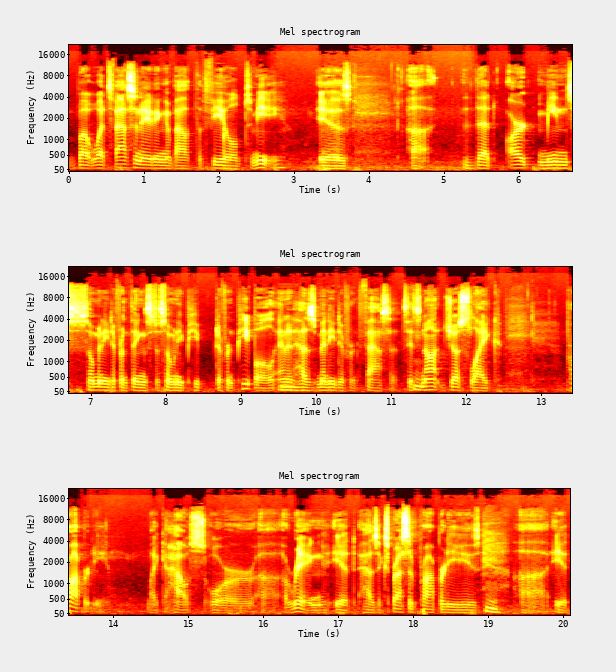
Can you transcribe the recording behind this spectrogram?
But what's fascinating about the field to me is uh, that art means so many different things to so many peop different people, and it has many different facets. It's not just like property, like a house or uh, a ring. It has expressive properties. Uh, it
